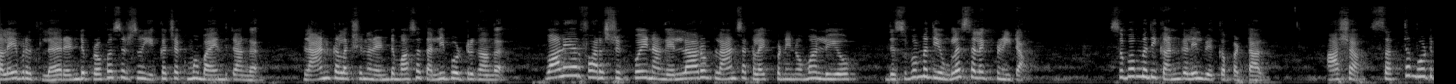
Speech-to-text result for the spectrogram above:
கலையபுரத்தில் ரெண்டு ப்ரொஃபஸர்ஸும் எக்கச்சக்கமாக பயந்துட்டாங்க. பிளான் கலெக்ஷனை ரெண்டு மாதம் தள்ளி போட்டிருக்காங்க. வாளையார் ஃபாரஸ்ட்டுக்கு போய் நாங்கள் எல்லாரும் பிளான்ஸை கலெக்ட் பண்ணினோமோ இல்லையோ? இந்த சுபமதி உங்களை செலக்ட் பண்ணிட்டான் சுபமதி கண்களில் வைக்கப்பட்டாள். ஆஷா சத்தம் போட்டு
